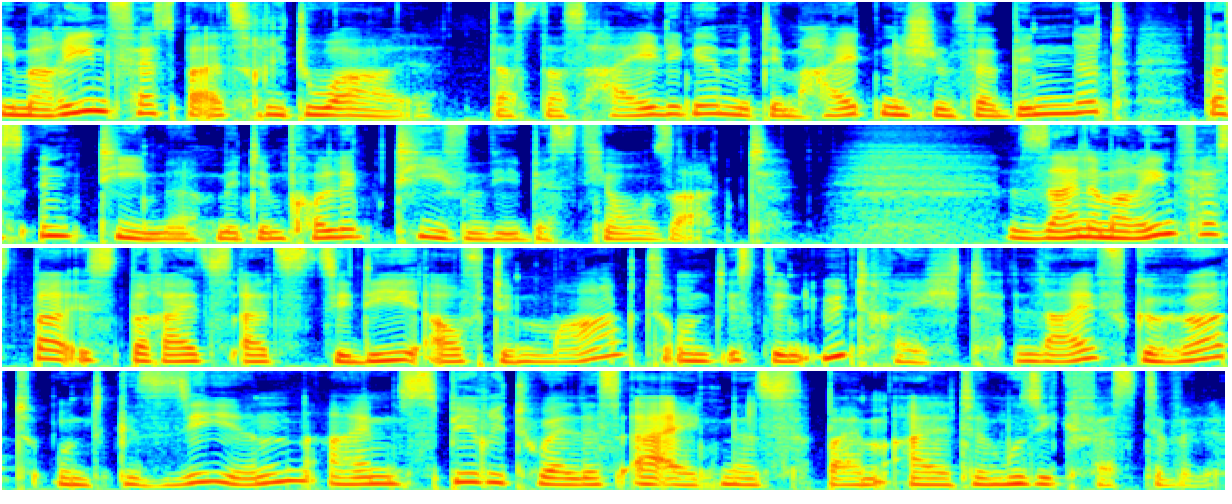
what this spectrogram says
Die Marienvesper als Ritual, das das Heilige mit dem Heidnischen verbindet, das Intime mit dem Kollektiven, wie Bestion sagt. Seine Marienfestbar ist bereits als CD auf dem Markt und ist in Utrecht live gehört und gesehen ein spirituelles Ereignis beim Alte Musikfestival.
